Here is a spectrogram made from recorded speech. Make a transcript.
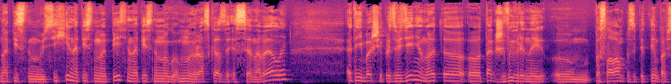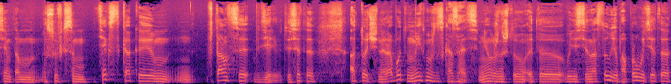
написанные мной стихи, написанные мной песни, написанные мной, мной рассказы, эссе, новеллы. Это небольшие произведения, но это э, также выверенный э, по словам, по запятым, по всем там суффиксам текст, как и в танце в дереве. То есть это отточенная работа, но мне их нужно сказать. Мне нужно, что это вынести на стол и попробовать это,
